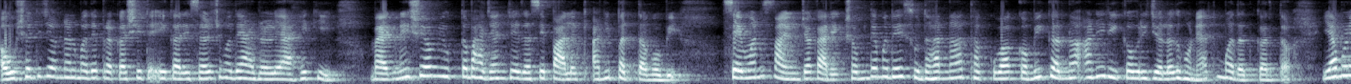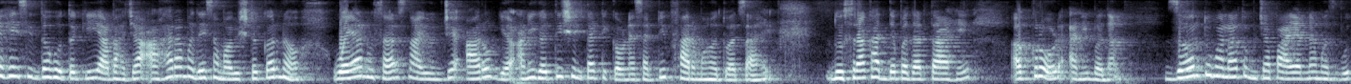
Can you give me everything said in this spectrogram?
औषधी जर्नलमध्ये प्रकाशित एका रिसर्चमध्ये आढळले आहे की मॅग्नेशियमयुक्त भाज्यांचे जसे पालक आणि पत्तागोबी सेवन स्नायूंच्या कार्यक्षमतेमध्ये सुधारणा थकवा कमी करणं आणि रिकव्हरी जलद होण्यात मदत करतं. यामुळे हे सिद्ध होतं की या भाज्या आहारामध्ये समाविष्ट करणं वयानुसार स्नायूंचे आरोग्य आणि गतिशीलता टिकवण्यासाठी फार महत्त्वाचं आहे. दुसरा खाद्यपदार्थ आहे अक्रोड आणि बदाम. जर तुम्हाला तुमच्या पायांना मजबूत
